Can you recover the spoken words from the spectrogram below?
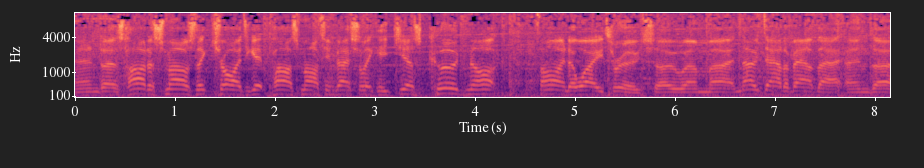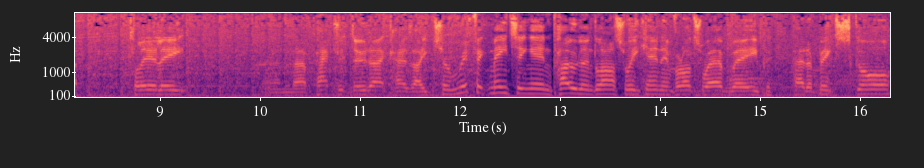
And as hard as Zmarzlik tried to get past Martin Vaculik, he just could not find a way through. So um, uh, no doubt about that. And uh, clearly, and uh, Patryk Dudek has a terrific meeting in Poland last weekend in Wrocław where he had a big score.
